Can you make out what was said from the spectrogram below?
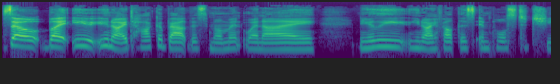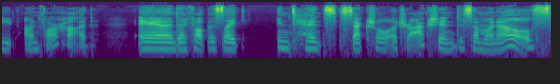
So, but you, you know, I talk about this moment when I nearly, you know, I felt this impulse to cheat on Farhad. And I felt this like intense sexual attraction to someone else,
